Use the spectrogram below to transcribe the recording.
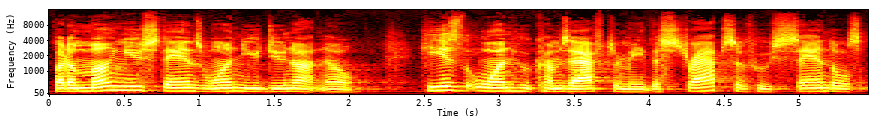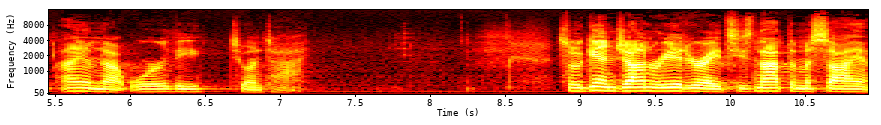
But among you stands one you do not know he is the one who comes after me, the straps of whose sandals I am not worthy to untie. So again, John reiterates he's not the Messiah.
